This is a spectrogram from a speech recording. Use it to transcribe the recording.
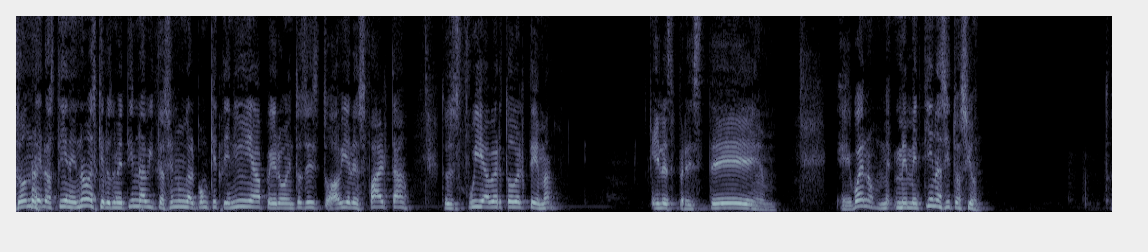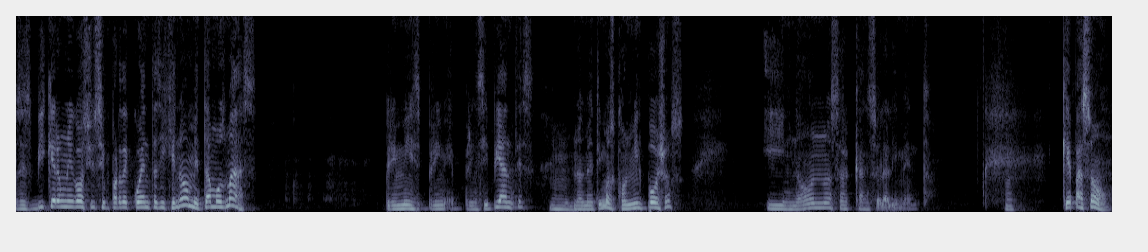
¿Dónde los tiene? No, es que los metí en una habitación, en un galpón que tenía, pero entonces todavía les falta. Entonces fui a ver todo el tema y les presté, eh, bueno, me, me metí en la situación. Entonces vi que era un negocio sin par de cuentas y dije, no, metamos más. Primis- prim- principiantes, nos metimos con mil pollos y no nos alcanzó el alimento. ¿Qué pasó?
